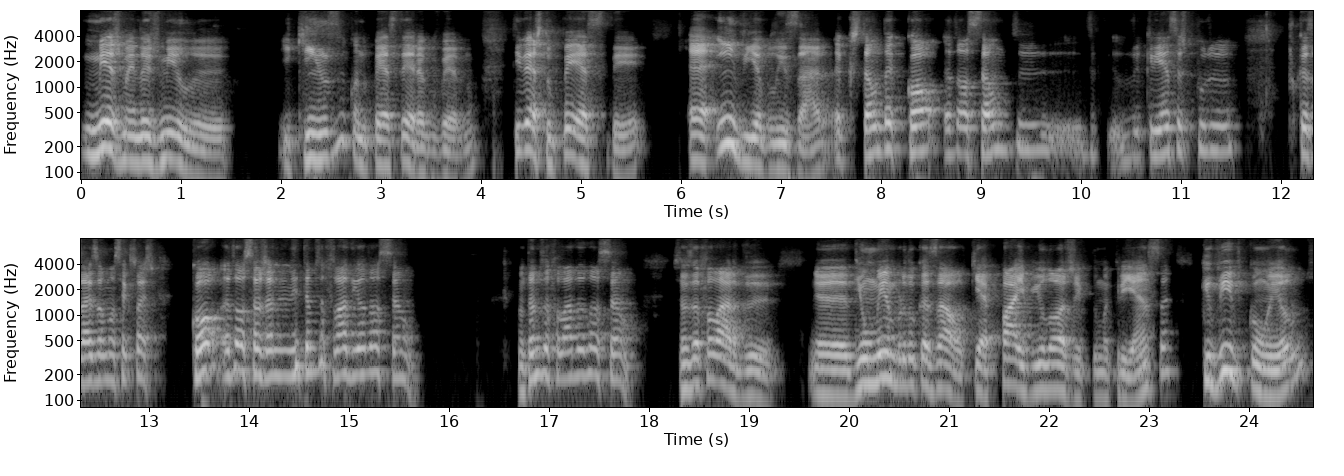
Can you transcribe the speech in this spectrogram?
mesmo em 2015, quando o PSD era governo, tiveste o PSD a inviabilizar a questão da co-adoção de, de, de, crianças por, por casais homossexuais. Co-adoção, já nem estamos a falar de adoção. Não estamos a falar de adoção. Estamos a falar de, eh, de um membro do casal que é pai biológico de uma criança, que vive com eles,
